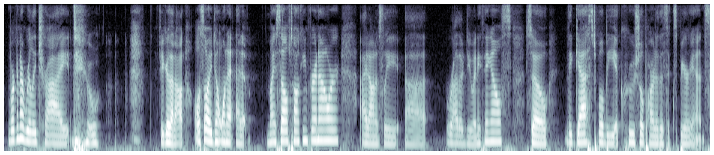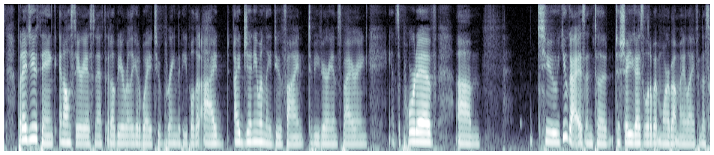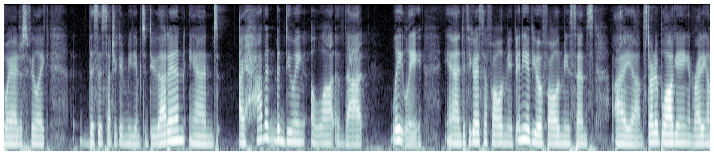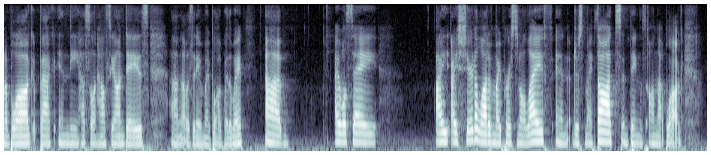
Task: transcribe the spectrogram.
We're going to really try to figure that out. Also, I don't want to edit myself talking for an hour. I'd honestly uh, rather do anything else. So the guest will be a crucial part of this experience. But I do think, in all seriousness, it'll be a really good way to bring the people that I I genuinely do find to be very inspiring and supportive. Um, to you guys and to to show you guys a little bit more about my life in this way i just feel like this is such a good medium to do that in and i haven't been doing a lot of that lately and if you guys have followed me if any of you have followed me since i um, started blogging and writing on a blog back in the hustle and halcyon days um, that was the name of my blog by the way um, i will say I, I shared a lot of my personal life and just my thoughts and things on that blog.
